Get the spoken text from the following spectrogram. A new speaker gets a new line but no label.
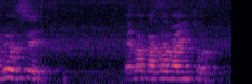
Você? É pra casar. Então.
